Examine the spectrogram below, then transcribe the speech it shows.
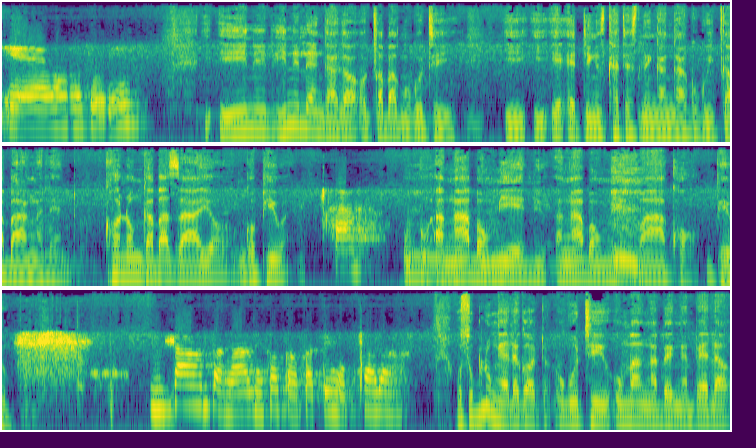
Yebo ngizwile. yini yini lengaka ocabanga ukuthi i- i- edinga isikhathi esiningi kangaka ukuyicabanga lento khona okungabazayo ngophiwe Cha. U- u- angaba umyeni angaba umyeni wakho uphiwe Mhlawumbe ngazi kodwa ngisadinga ukucabanga. Usukulungele kodwa ukuthi uma ngabe ngempela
